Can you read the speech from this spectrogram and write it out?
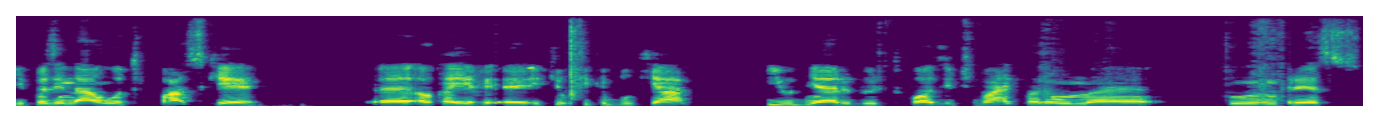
E depois ainda há um outro passo que é, uh, ok, aquilo fica bloqueado e o dinheiro dos depósitos vai para uma, um endereço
